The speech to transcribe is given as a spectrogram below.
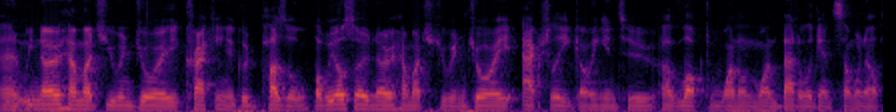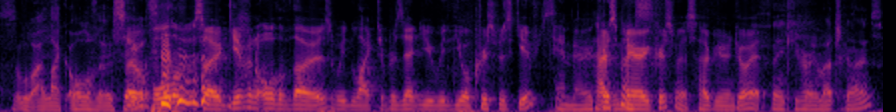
and we mm. know how much you enjoy cracking a good puzzle. But we also know how much you enjoy actually going into a locked one-on-one battle against someone else. Ooh, I like all of those. So all of so given all of those, we'd like to present you with your Christmas gifts. And Merry Have Christmas. Merry Christmas. Hope you enjoy it. Thank you very much, guys.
